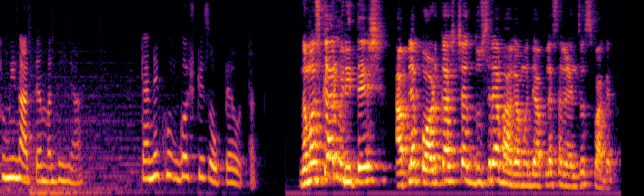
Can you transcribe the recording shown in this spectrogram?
तुम्ही नात्यामध्ये या. त्याने खूप गोष्टी सोप्या होतात. नमस्कार मी रितेश. आपल्या पॉडकास्टच्या दुसऱ्या भागामध्ये आपल्या सगळ्यांचं स्वागत.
